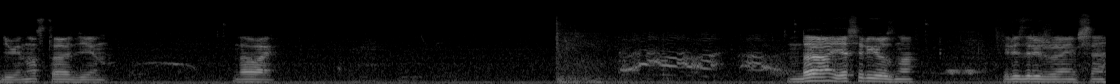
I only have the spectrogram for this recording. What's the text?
91. Давай. Да, я серьезно. Перезаряжаемся.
